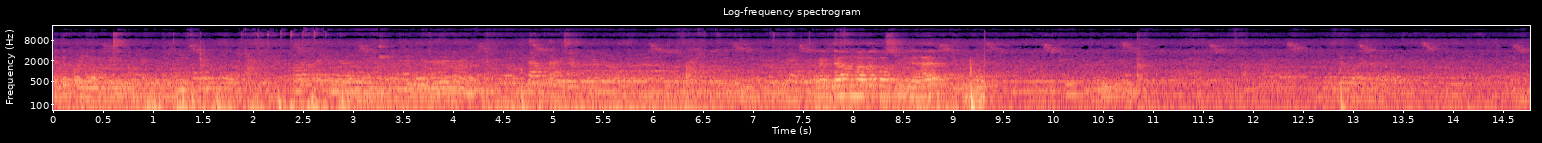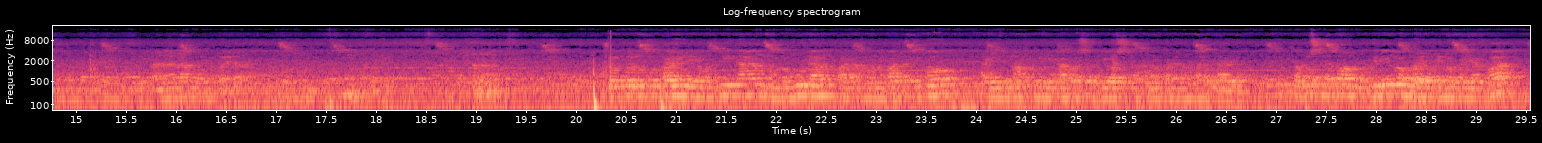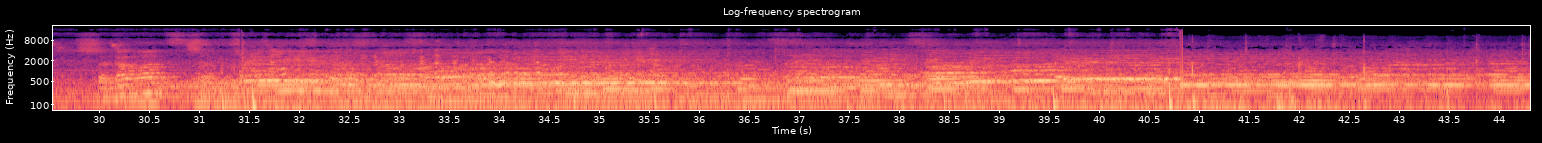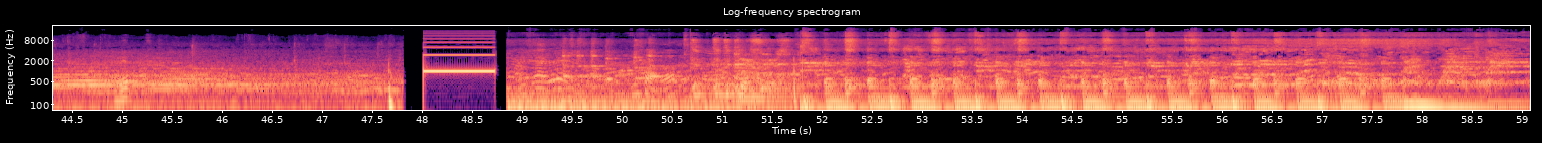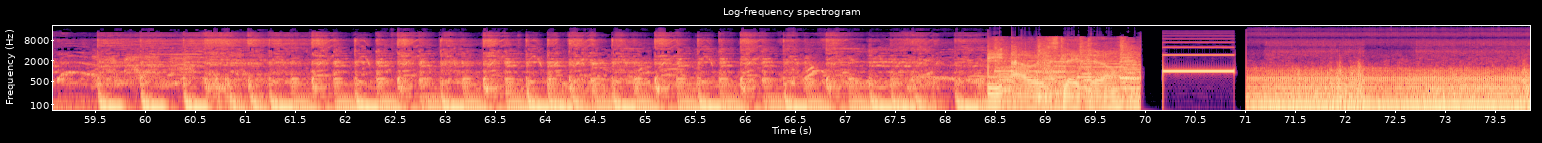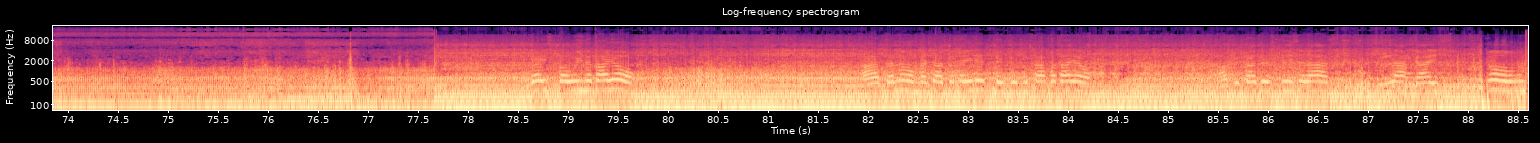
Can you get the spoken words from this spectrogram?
ito po yung Magandang umaga po sa inyo lahat. Tutulong po tayo ng iyong kasinang, mga magulang, para ang mga batang ito ay makinig ako sa Diyos at ang pananampalataya. Tapos na po ang pagdiriwang bayan ng Makayapa. Salamat sa Diyos. Init. Three hours later. Guys, pauwi na tayo. At ano, masyado mainit. May pupunta pa tayo. Happy Father's Day sa lahat. Yun lang guys. Go!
